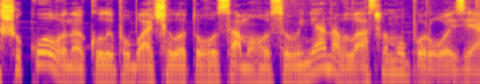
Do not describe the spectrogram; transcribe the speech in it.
шокована, коли побачила того самого совеня на власному порозі.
